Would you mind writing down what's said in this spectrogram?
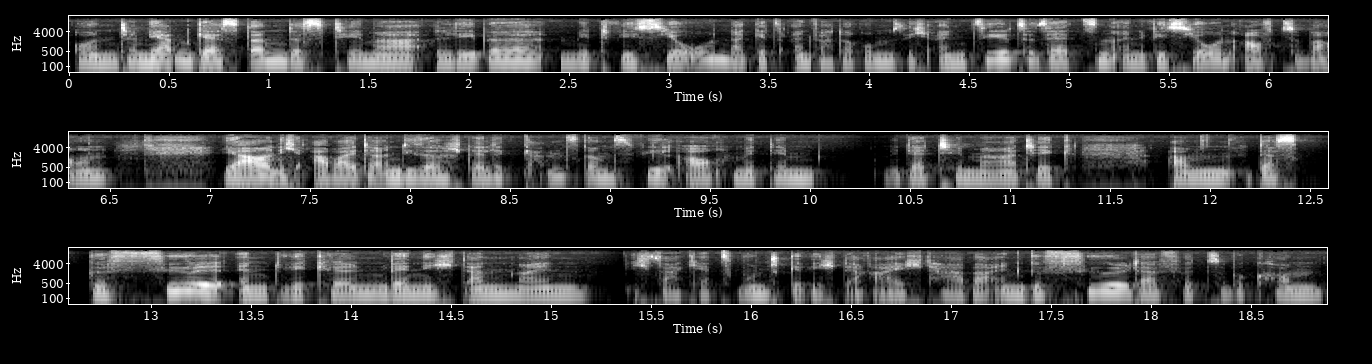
und wir hatten gestern das Thema Lebe mit Vision. Da geht es einfach darum, sich ein Ziel zu setzen, eine Vision aufzubauen. Ja, und ich arbeite an dieser Stelle ganz, ganz viel auch mit dem mit der Thematik, ähm, das Gefühl entwickeln, wenn ich dann mein, ich sage jetzt Wunschgewicht erreicht habe, ein Gefühl dafür zu bekommen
